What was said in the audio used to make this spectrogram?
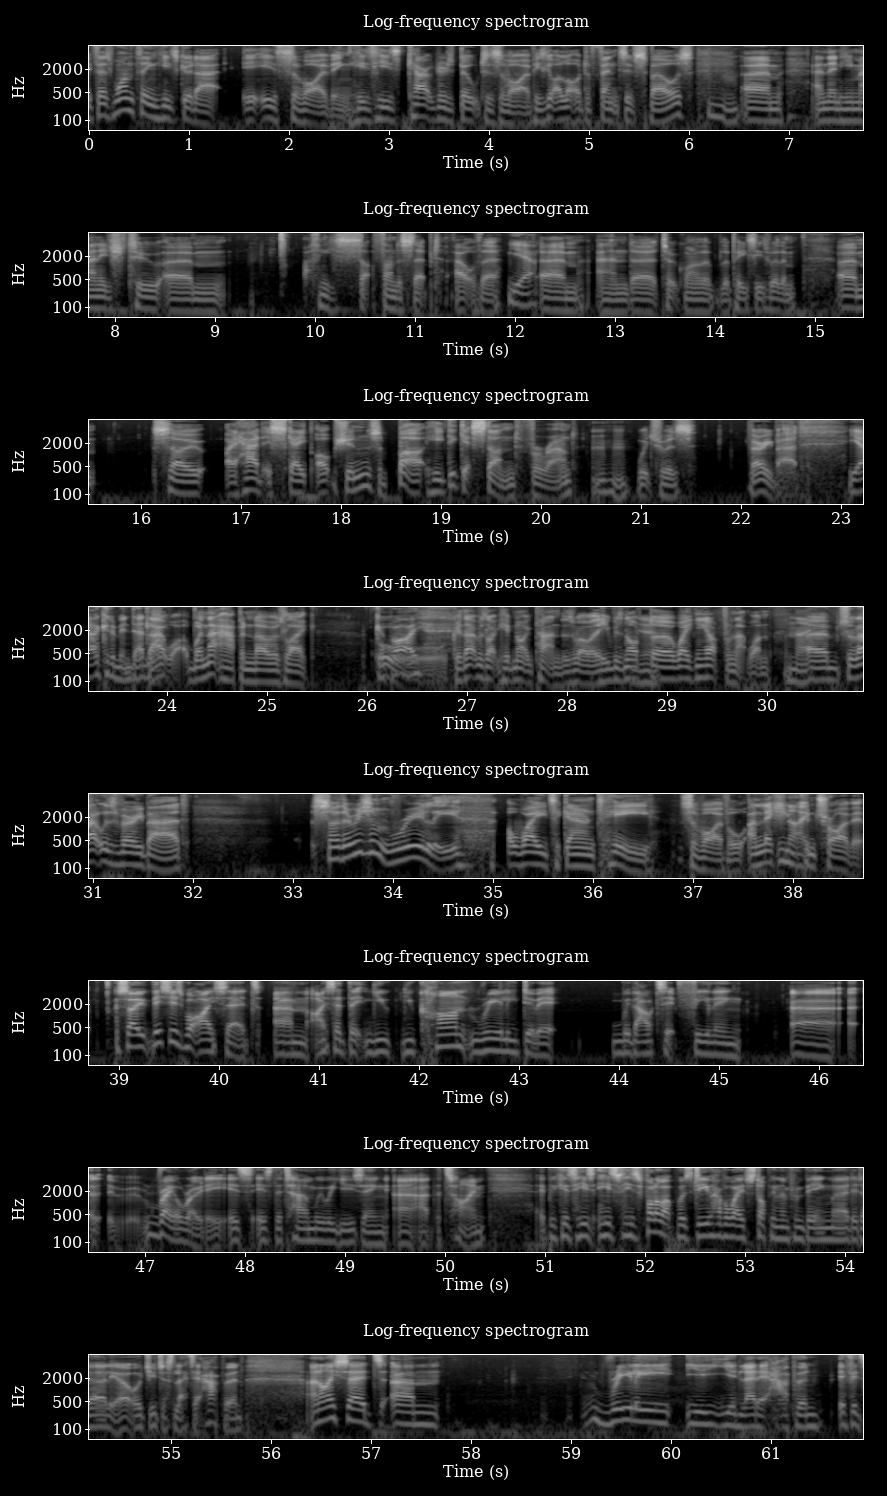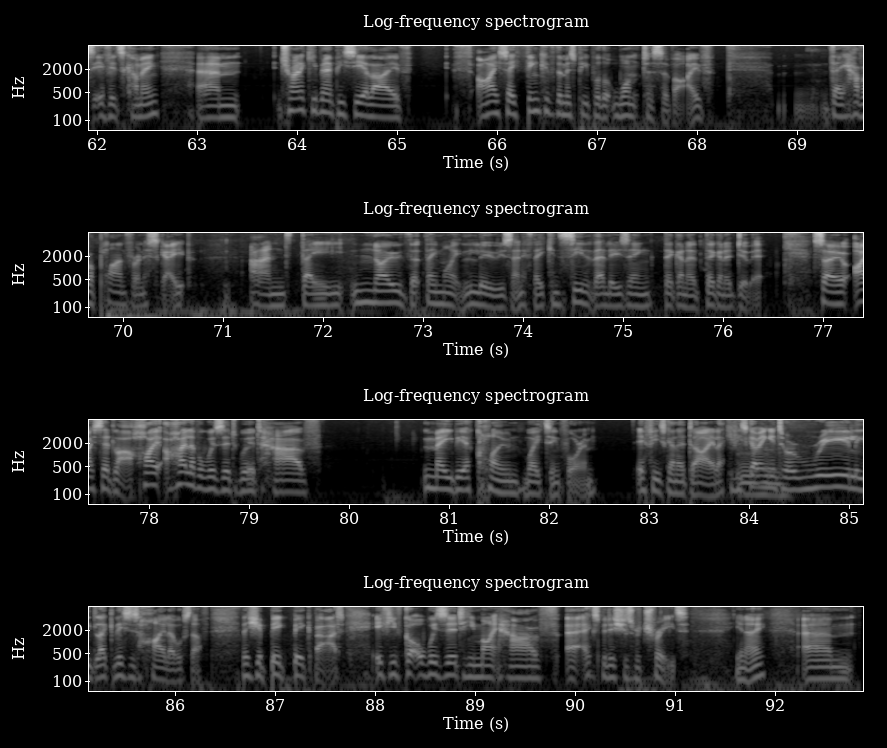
if there's one thing he's good at, it is surviving. His his character is built to survive. He's got a lot of defensive spells, Mm-hmm. um, and then he managed to. Um, I think he thunderstepped out of there Yeah. um, and uh, took one of the, the PCs with him. Um, so I had escape options, but he did get stunned for a round, hmm which was very bad. Yeah, that could have been deadly. That when that happened, I was like, Goodbye. because that was like hypnotic pattern as well. He was not Yeah. uh, waking up from that one. No. Um, so that was very bad. So there isn't really a way to guarantee survival unless you No. contrive it. So this is what I said. Um, I said that you you can't really do it without it feeling uh, uh, railroady is is the term we were using uh, at the time, because his his his follow up was, do you have a way of stopping them from being murdered earlier, or do you just let it happen? And I said. Um, really you, you let it happen if it's if it's coming um trying to keep an npc alive i say think of them as people that want to survive they have a plan for an escape and they know that they might lose and if they can see that they're losing they're gonna they're gonna do it so i said like a high a high level wizard would have maybe a clone waiting for him if he's going to die. Like if he's going into a really like this is high level stuff. This your big big bad. If you've got a wizard, he might have uh, expeditious retreat. You know. Um,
